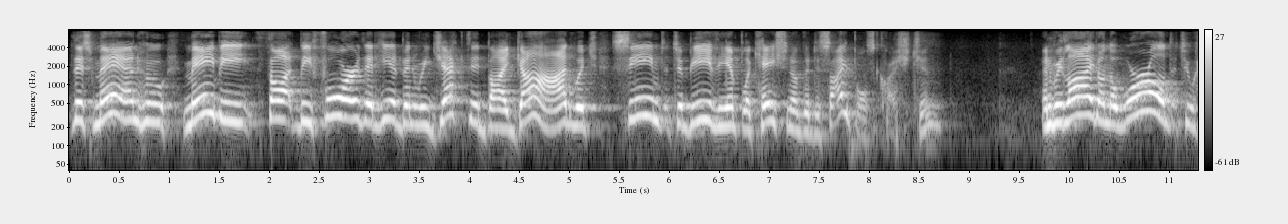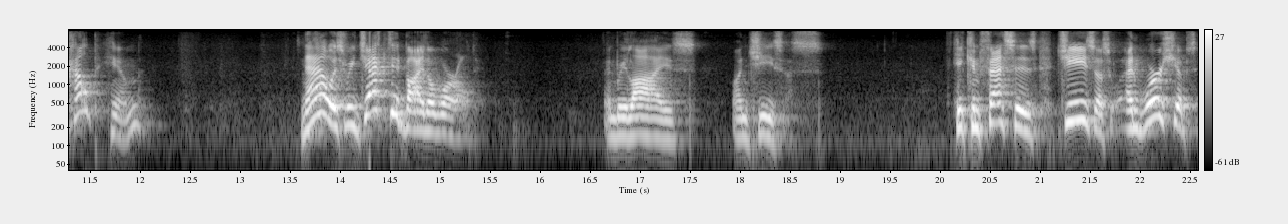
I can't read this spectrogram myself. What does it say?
this man who maybe thought before that he had been rejected by God, which seemed to be the implication of the disciples' question, and relied on the world to help him, now is rejected by the world and relies on Jesus. He confesses Jesus and worships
